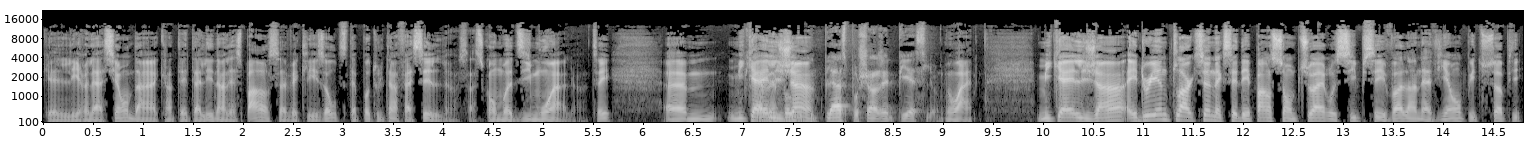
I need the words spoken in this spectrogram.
que les relations dans, quand elle est allée dans l'espace avec les autres, c'était pas tout le temps facile. C'est ce qu'on m'a dit moi. Là, tu sais. Michael Jean. de place pour changer de pièce. Là. Ouais. Michael Jean, Adrian Clarkson avec ses dépenses somptuaires aussi, puis ses vols en avion, puis tout ça. Puis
